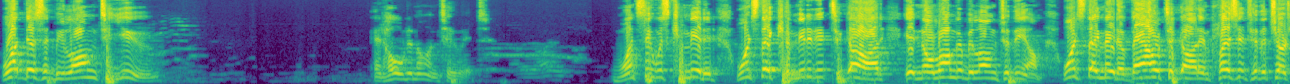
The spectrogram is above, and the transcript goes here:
what doesn't belong to you and holding on to it. Once it was committed, once they committed it to God, it no longer belonged to them. Once they made a vow to God and pledged it to the church,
